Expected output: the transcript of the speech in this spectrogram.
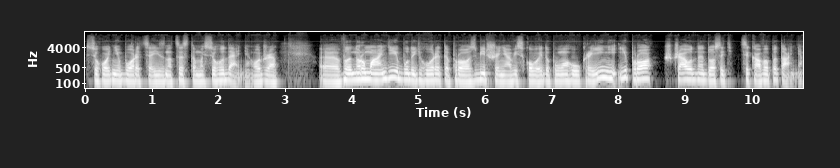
сьогодні бореться із нацистами сьогодення. Отже, е, в Нормандії будуть говорити про збільшення військової допомоги Україні і про ще одне досить цікаве питання.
